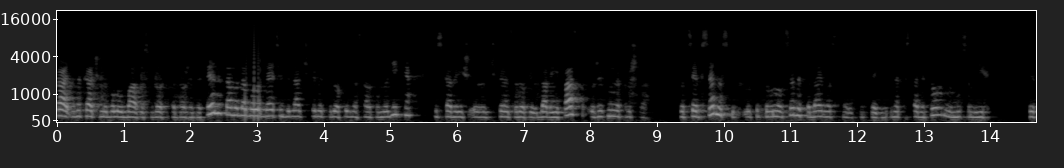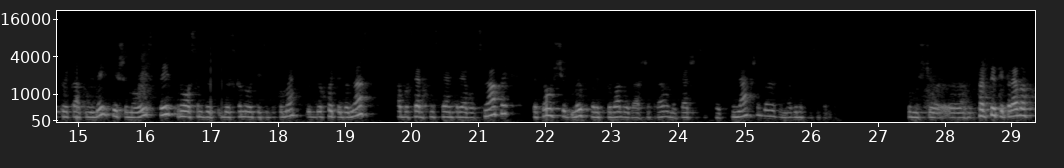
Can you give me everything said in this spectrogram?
закачано було в базу свідоцтво про народження дитини, там вона була 10, 12, 14 років, вона стала повнолітня, чи скаже, їй, е, в 14 років дали їй паспорт, вже зміна пройшла. Оце все нас, тобто воно все випадає в нас в субсидії. І на підставі того ми мусимо їх відкликати людей, пишемо листи, просимо до- досканувати ці документи, доходьте до нас або сервісні центри, або в ЦНАПи, для того, щоб ми впорядкували ваше право на першу субсидію. Інакше вона буде призупинена. Тому що е, платити право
